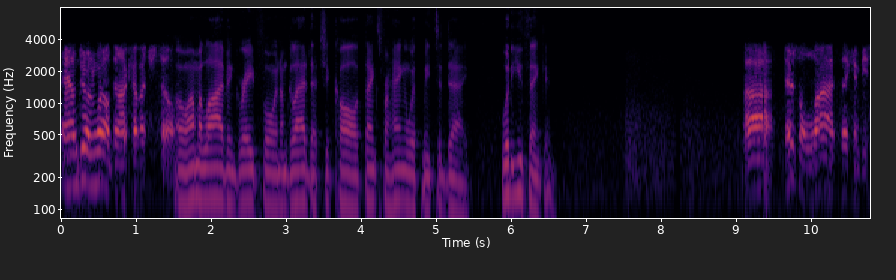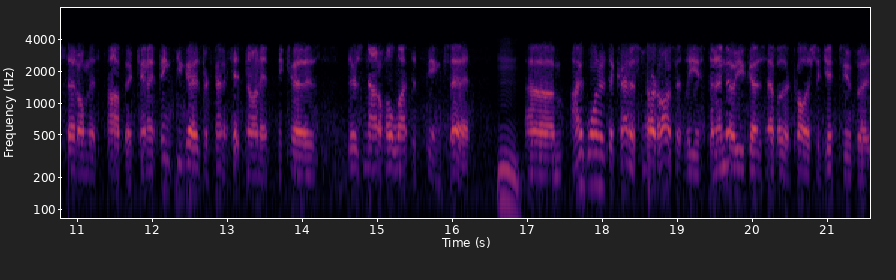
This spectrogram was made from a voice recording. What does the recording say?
Hey, I'm doing well, Doc. How about yourself? Oh, I'm alive and grateful, and I'm glad that you called. Thanks for hanging with me today. What are you thinking? Uh, there's a lot that can be said on this topic, and I think you guys are kind of hitting on it because there's not a whole lot that's being said. Mm. Um, I wanted to kind of start off at least, and I know you guys have other callers to get to, but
